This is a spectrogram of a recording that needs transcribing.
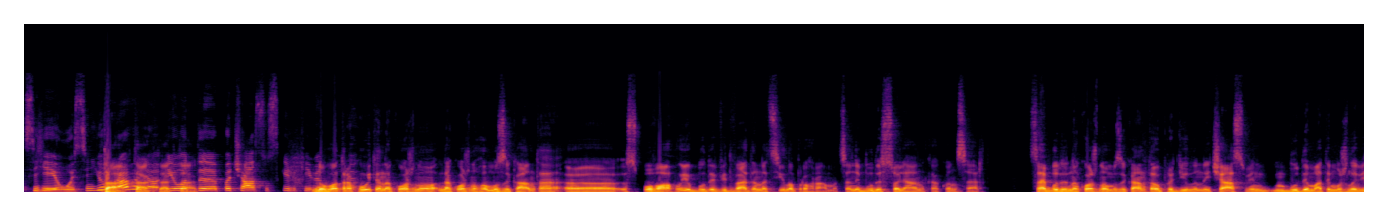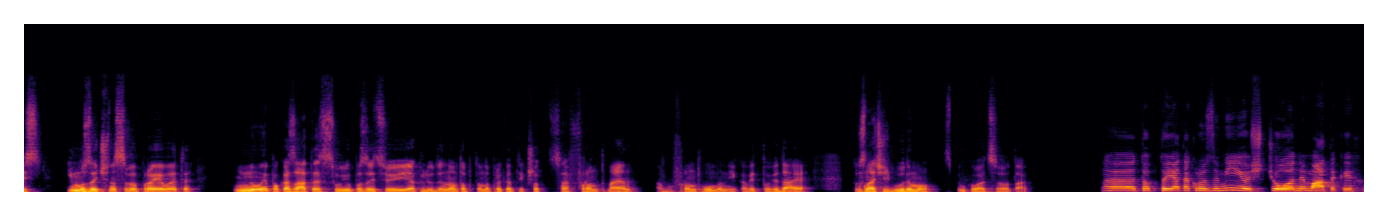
цією осінню, Так, правильно? так, так, і от е, по часу скільки він Ну буде? от рахуйте на кожного на кожного музиканта е, з повагою буде відведена ціла програма. Це не буде солянка концерт. Це буде на кожного музиканта оприділений час. Він буде мати можливість і музично себе проявити, Ну і показати свою позицію як людина. Тобто, наприклад, якщо це фронтмен або фронтвумен, яка відповідає, то значить будемо спілкуватися отак. Е, Тобто я так розумію, що нема таких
